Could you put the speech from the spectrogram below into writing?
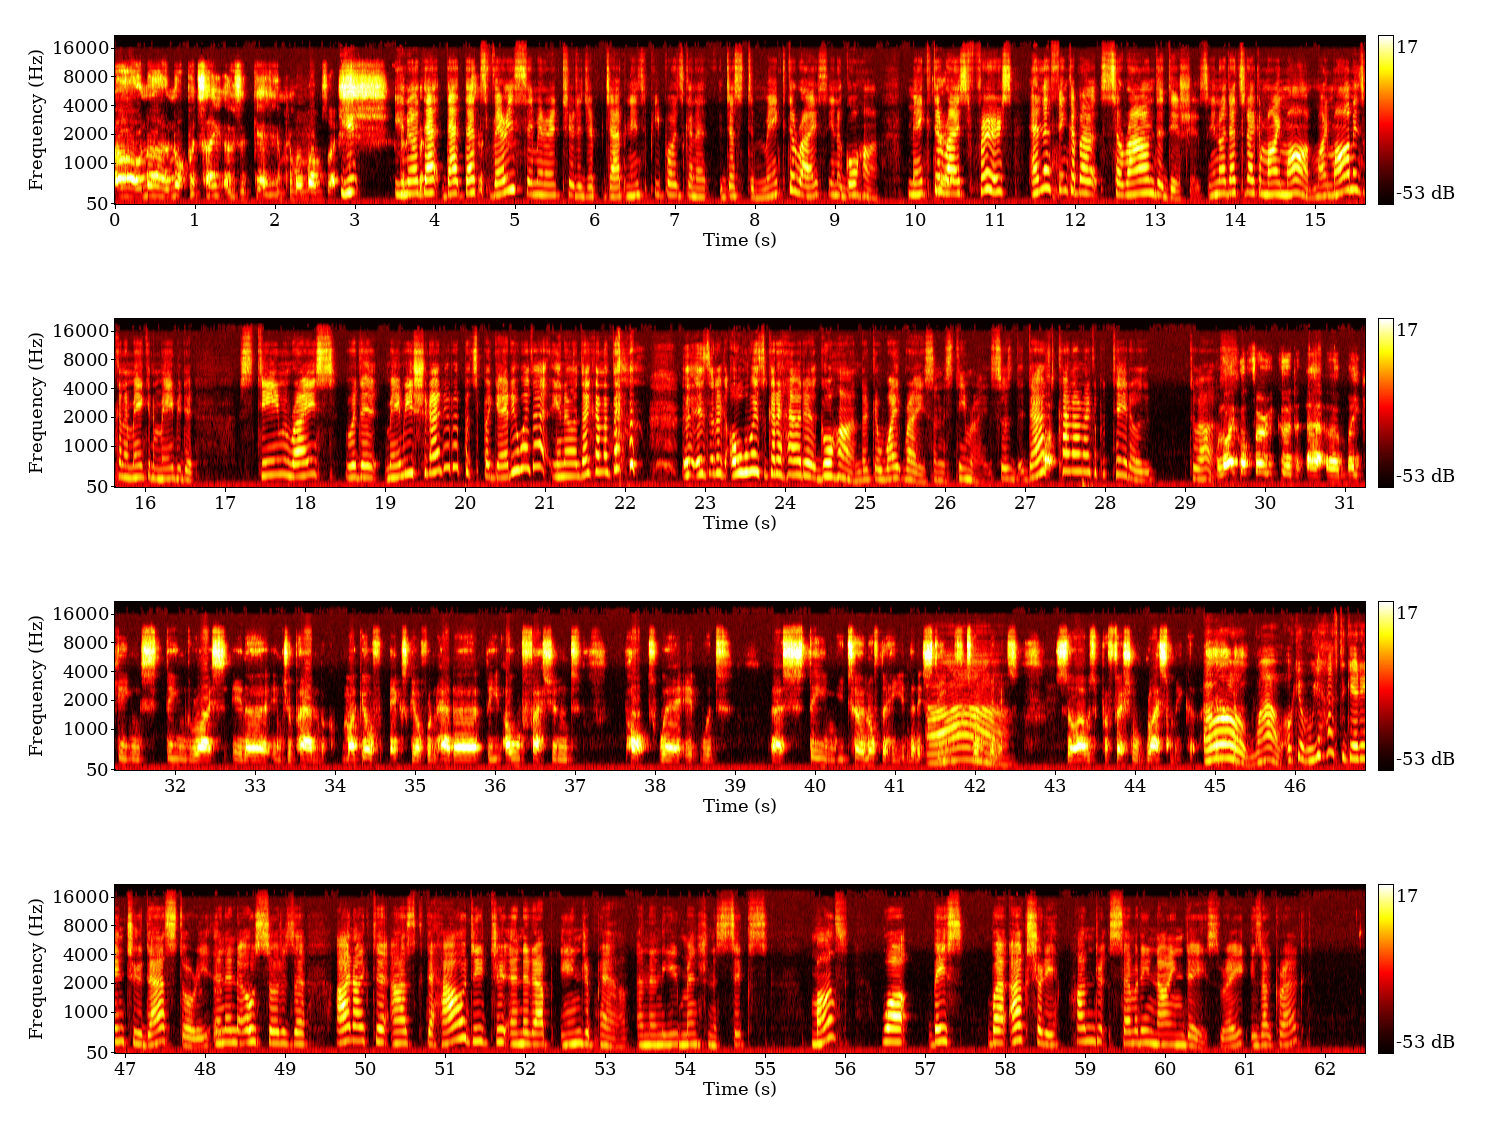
"Oh no, not potatoes again!" And my mum's like, You- "Shh." You know that that that's very similar to the Jap- Japanese people. Is gonna just to make the rice, you know, gohan. Make the Yeah. rice first, and then think about surround the dishes. You know, that's like my mom. My mom is gonna make it maybe the steam rice with it. Maybe should I do the put spaghetti with it? You know, that kind of thing. It- it's like always gonna have the gohan, like a white rice and a steam rice. So that's kind of like a potato to us. Well, I got very good at uh, making steamed rice in uh, in Japan. My girl, ex girlfriend had uh, the old fashioned pot where it would uh, steam. You turn off the heat and then it steams for Ah. twenty minutes. So I was a professional rice maker. oh wow okay we have to get into that story and then also there's a i like to ask the how did you ended up in japan and then you mentioned six months well base but actually 179 days right is that correct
